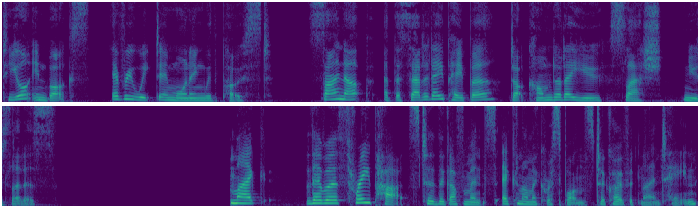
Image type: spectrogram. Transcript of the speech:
to your inbox every weekday morning with Post. Sign up at thesaturdaypaper.com.au slash newsletters. Mike, there were three parts to the government's economic response to COVID 19,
